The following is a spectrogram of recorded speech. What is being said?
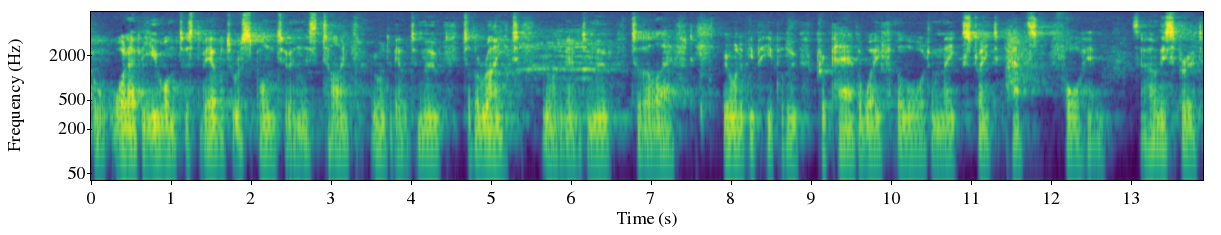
for whatever you want us to be able to respond to in this time. We want to be able to move to the right. We want to be able to move to the left. We want to be people who prepare the way for the Lord and make straight paths for Him. So, Holy Spirit,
